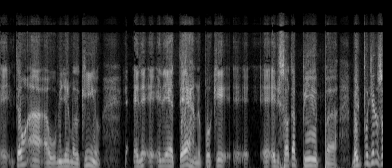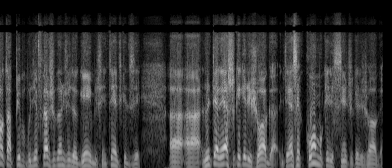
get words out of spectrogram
então, a- a- o menino maluquinho, ele, ele é eterno porque eh, ele solta pipa, mas ele podia não soltar pipa, podia ficar jogando videogame, você entende? Quer dizer, ah, ah, não interessa o que, que ele joga, interessa como que ele sente o que ele joga.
